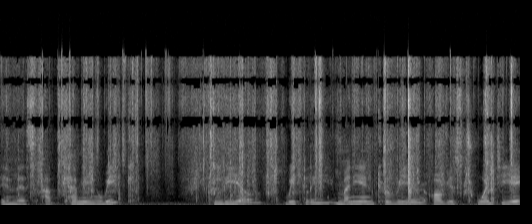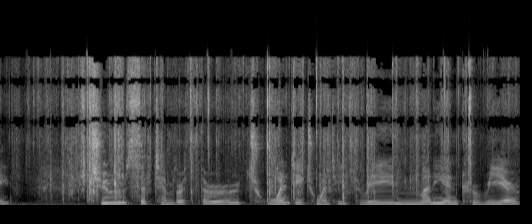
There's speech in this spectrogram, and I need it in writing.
in this upcoming week. Leo weekly money and career, August 28th to September 3rd, 2023, money and career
